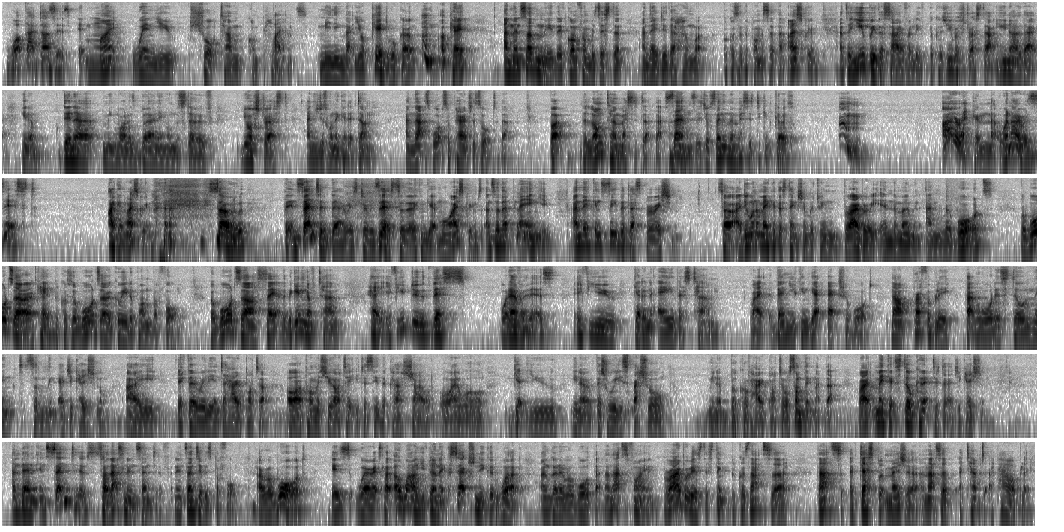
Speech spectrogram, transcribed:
what that does is it might win you short term compliance, meaning that your kid will go, mm, okay. And then suddenly they've gone from resistant and they do their homework because of the promise of that ice cream. And so you breathe a sigh of relief because you were stressed out. You know that, you know, dinner meanwhile is burning on the stove. You're stressed and you just want to get it done. And that's what, so parents should talk to that. But the long term message that that sends is you're sending the message the kid goes, hmm, I reckon that when I resist, I get an ice cream. so the incentive there is to resist so that they can get more ice creams. And so they're playing you and they can see the desperation. So I do want to make a distinction between bribery in the moment and rewards. Rewards are okay because rewards are agreed upon before. Rewards are, say, at the beginning of term, hey, if you do this, whatever it is, if you get an A this term, right, then you can get X reward. Now, preferably, that reward is still linked to something educational, i.e., if they're really into Harry Potter, oh, I promise you I'll take you to see The Cursed Child, or I will get you, you know, this really special, you know, book of Harry Potter, or something like that, right? Make it still connected to education. And then incentives, so that's an incentive. An incentive is before. A reward is where it's like, oh, wow, you've done exceptionally good work. I'm going to reward that. And that's fine. Bribery is distinct because that's a, that's a desperate measure and that's an attempt at a power play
